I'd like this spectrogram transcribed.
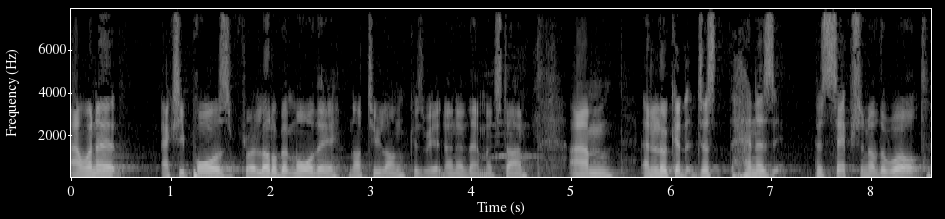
I want to actually pause for a little bit more there, not too long because we don't have that much time, um, and look at just Hannah's perception of the world,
